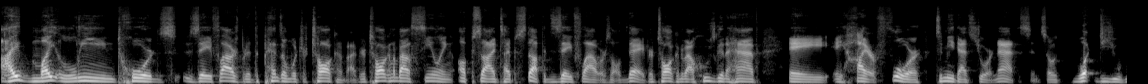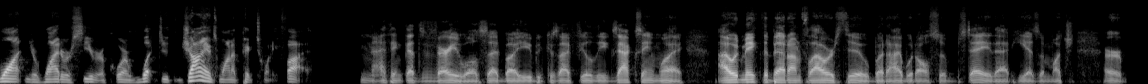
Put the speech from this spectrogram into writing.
I might lean towards Zay Flowers, but it depends on what you're talking about. If you're talking about ceiling upside type stuff, it's Zay Flowers all day. If you're talking about who's going to have a, a higher floor, to me, that's Jordan Addison. So, what do you want in your wide receiver corps, and what do the Giants want to pick 25? Mm, I think that's very well said by you because I feel the exact same way. I would make the bet on Flowers too, but I would also say that he has a much or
